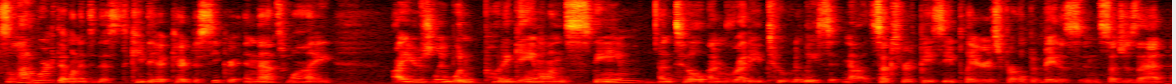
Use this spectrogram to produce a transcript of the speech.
It's a lot of work that went into this to keep the character secret. And that's why I usually wouldn't put a game on Steam until I'm ready to release it. Now, it sucks for PC players, for open betas and such as that.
